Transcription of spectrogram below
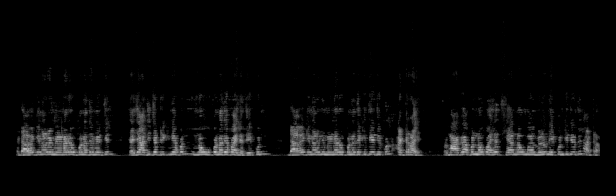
डाव्या किनाऱ्या मिळणाऱ्या उपनद्या मिळतील. त्याच्या आधीच्या ट्रिकने आपण नऊ उपनद्या पाहिल्यात. एकूण डाव्या किनाऱ्याने मिळणाऱ्या उपनद्या किती आहेत? एकूण अठरा आहेत. तर मागं आपण नऊ पाहिल्यात. ह्या नऊ मिळून एकूण किती होतील? अठरा.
